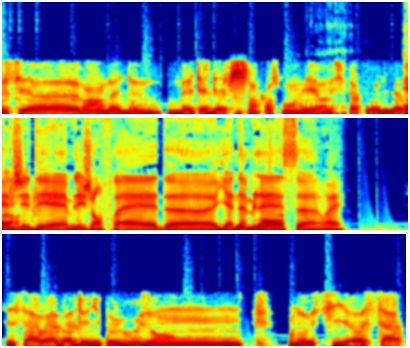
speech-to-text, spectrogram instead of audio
ouais, c'est, euh, bah, on a une, une belle tête d'affiche, hein, franchement, on est, on est super contents de les avoir. LGDM, les Jean Fred, euh, Yann Amless, euh, ouais. C'est ça, ouais, bah, Johnny Pelouse, on, on a aussi euh, Sap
